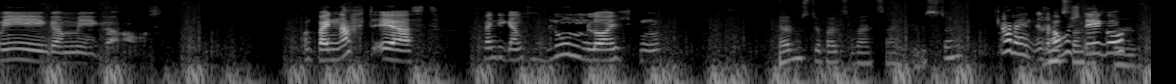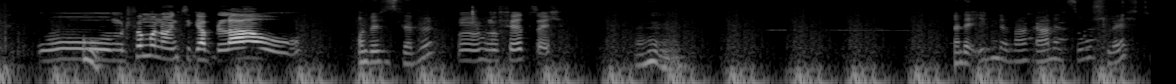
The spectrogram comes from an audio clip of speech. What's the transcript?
mega, mega aus. Und bei Nacht erst, wenn die ganzen Blumen leuchten. Ja, müsste ja bald soweit sein. Wo ist denn? Ah, da hinten ist auch ein Stego. 21,12. Oh, mit 95er Blau. Und welches Level? Hm, nur 40. Mhm. Na, der eben, der war gar nicht so schlecht.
